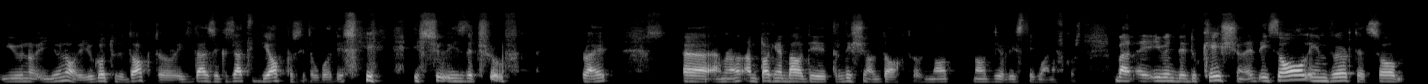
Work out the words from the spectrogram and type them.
you know, you know, you go to the doctor, it does exactly the opposite of what is issue is the truth, right? Uh, I'm, not, I'm talking about the traditional doctor, not not the holistic one, of course. But uh, even the education, it is all inverted. So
